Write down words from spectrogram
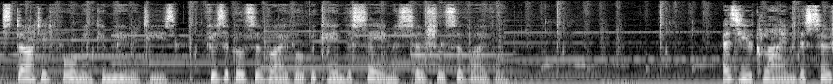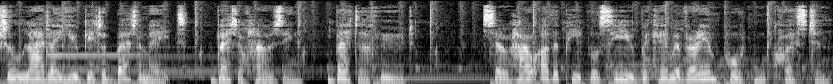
started forming communities, physical survival became the same as social survival. As you climb the social ladder you get a better mate, better housing, better food. So how other people see you became a very important question.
